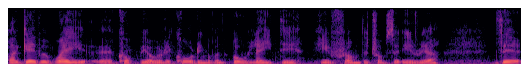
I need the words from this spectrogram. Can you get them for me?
I gave away a copy of a recording of an old lady here from the Tromsø area. There,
